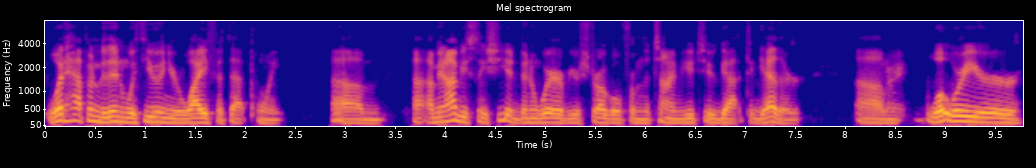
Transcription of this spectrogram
What happened then with you and your wife at that point? Um, I mean, obviously, she had been aware of your struggle from the time you two got together. Um, right. What were your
